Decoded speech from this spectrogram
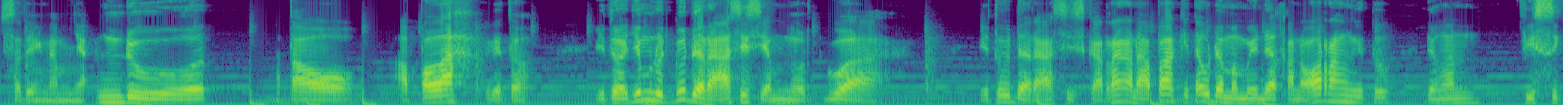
ada yang namanya endut atau apalah gitu. Itu aja menurut gue udah rasis ya menurut gue itu udah rasis karena kenapa? Kita udah membedakan orang gitu dengan fisik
